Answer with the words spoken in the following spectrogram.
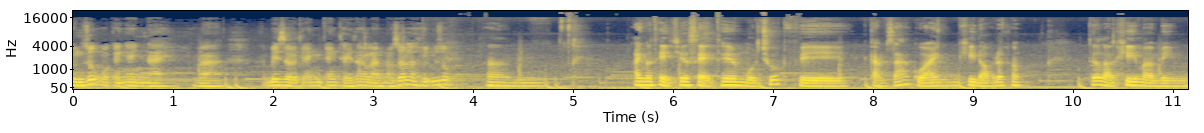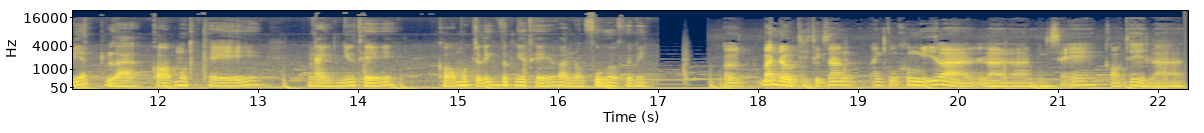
ứng dụng vào cái ngành này và bây giờ thì anh anh thấy rằng là nó rất là hữu dụng. À, anh có thể chia sẻ thêm một chút về cảm giác của anh khi đó được không? Tức là khi mà mình biết là có một cái ngành như thế có một cái lĩnh vực như thế và nó phù hợp với mình. Ờ, ban đầu thì thực ra anh cũng không nghĩ là là là mình sẽ có thể là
